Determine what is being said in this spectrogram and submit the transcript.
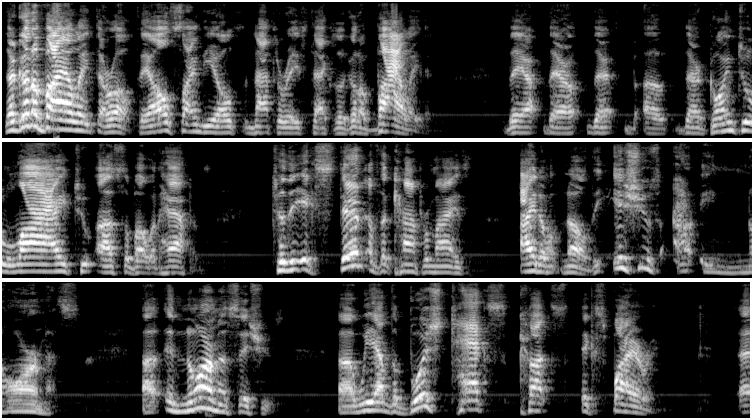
They're going to violate their oath. They all signed the oath not to raise taxes. They're going to violate it. They're, they're, they're, uh, they're going to lie to us about what happens. To the extent of the compromise, I don't know. The issues are enormous, uh, enormous issues. Uh, we have the Bush tax cuts expiring, uh,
